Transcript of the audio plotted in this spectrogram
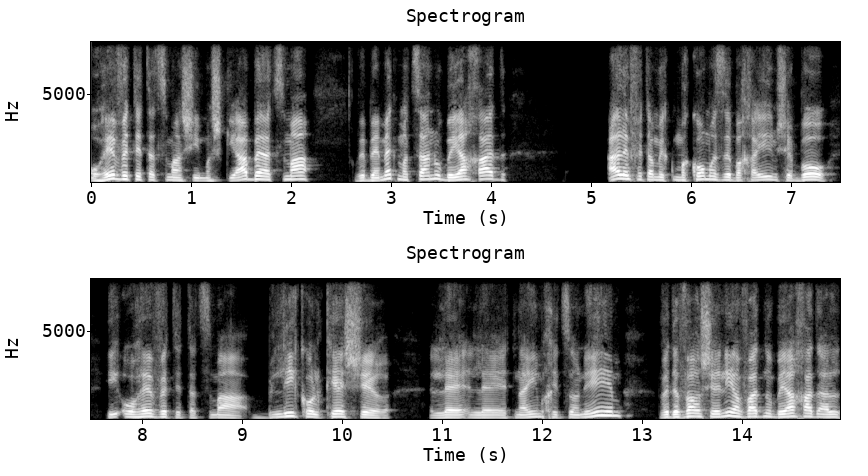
אוהבת את עצמה, שהיא משקיעה בעצמה, ובאמת מצאנו ביחד, א', את המקום הזה בחיים שבו היא אוהבת את עצמה בלי כל קשר לתנאים חיצוניים, ודבר שני, עבדנו ביחד על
